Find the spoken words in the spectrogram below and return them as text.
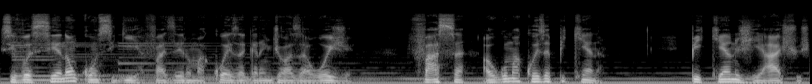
Se você não conseguir fazer uma coisa grandiosa hoje, faça alguma coisa pequena. Pequenos riachos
